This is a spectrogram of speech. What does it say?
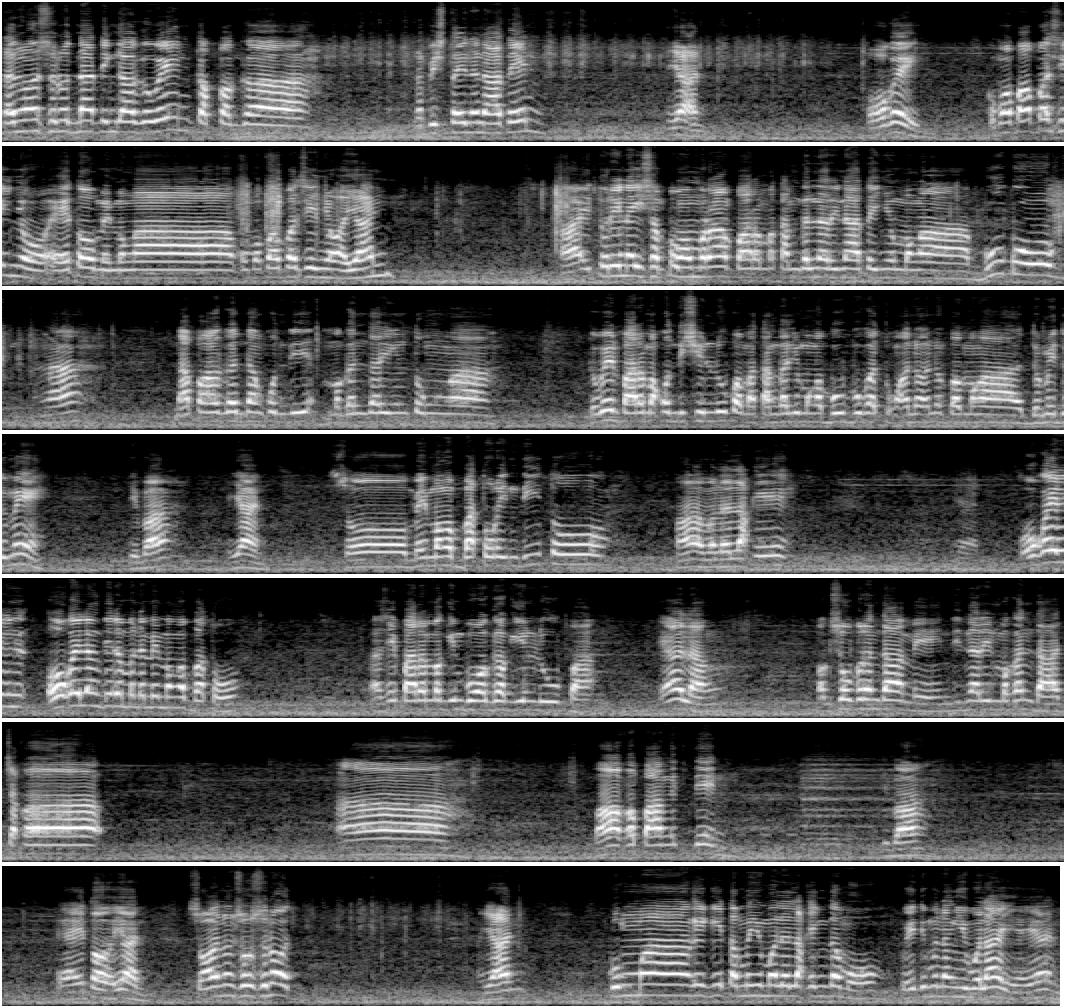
Ano ang sunod natin gagawin kapag ah, nabistay na natin? Ayan. Okay. Kung mapapansin nyo, eto may mga, kung mapapansin nyo, ayan. Ah, ito rin ay isang pamamaraan para matanggal na rin natin yung mga bubog, ha? Napakagandang kundi, maganda rin itong ah, gawin para makondisyon lupa, matanggal yung mga bubog at kung ano-ano pa mga dumi-dumi. 'Di ba? Ayan. So, may mga bato rin dito. Ah, malalaki. Okay, okay lang din naman na may mga bato. Kasi para maging buwagag yung lupa. Kaya lang, pag sobrang dami, hindi na rin maganda. At saka, ah, makakapangit din. Diba? Kaya ito, yan. So, anong susunod? Ayan. Kung makikita mo yung malalaking damo, pwede mo nang hiwalay. Ayan.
